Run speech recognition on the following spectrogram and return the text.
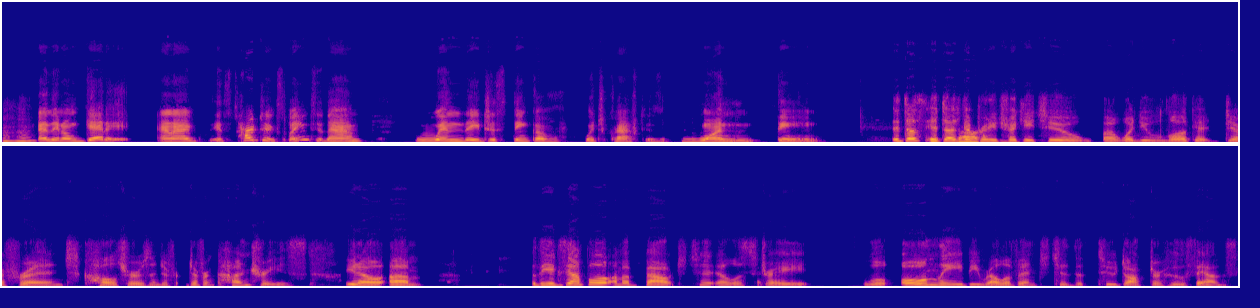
Mhm. and they don't get it. And I it's hard to explain to them when they just think of witchcraft as one thing. It does. It does get pretty tricky too uh, when you look at different cultures and different different countries. You know, um, the example I'm about to illustrate will only be relevant to the to Doctor Who fans.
